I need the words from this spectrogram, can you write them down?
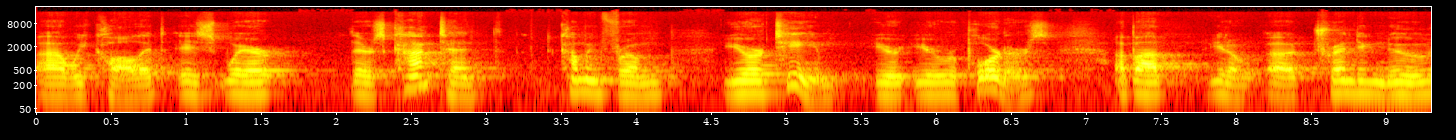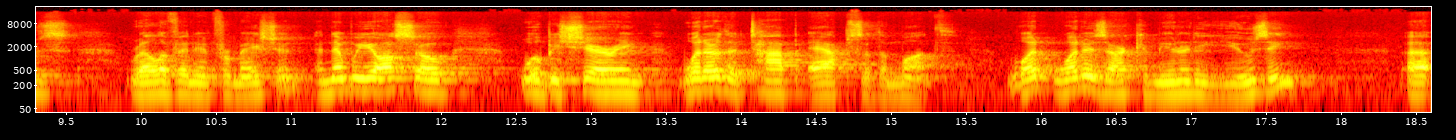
uh, we call it, is where there's content coming from your team, your, your reporters, about you know uh, trending news, relevant information, and then we also will be sharing what are the top apps of the month. What what is our community using uh,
